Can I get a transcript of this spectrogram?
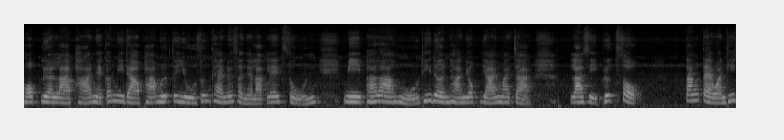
ภพเรือนลาพะเนี่ยก็มีีดาวพระมฤตยู ซึ่งแทนด้วยสัญลักษณ์เลขศูนย์มีพระราหูที่เดินทางยกย้ายมาจากราศีพฤษภตั้งแต่วันที่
